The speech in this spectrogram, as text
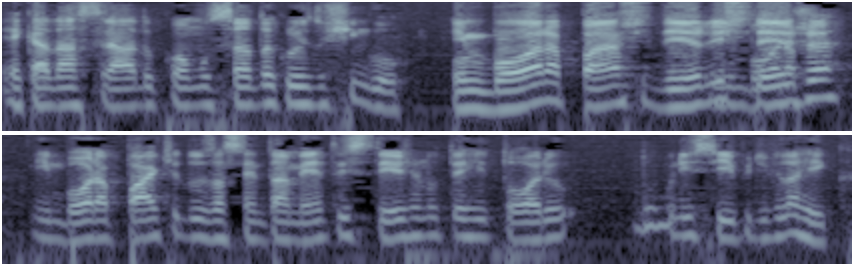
é cadastrado como Santa Cruz do Xingu. Embora parte dele Embora- esteja embora parte dos assentamentos esteja no território do município de Vila Rica.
